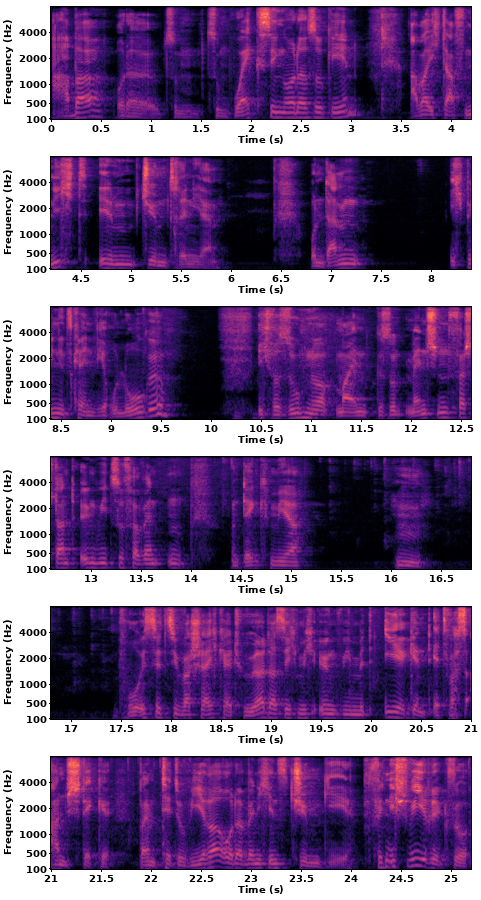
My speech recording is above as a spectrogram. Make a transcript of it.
aber, oder zum, zum Waxing oder so gehen, aber ich darf nicht im Gym trainieren. Und dann, ich bin jetzt kein Virologe, ich versuche nur meinen gesunden Menschenverstand irgendwie zu verwenden und denke mir, hm, wo ist jetzt die Wahrscheinlichkeit höher, dass ich mich irgendwie mit irgendetwas anstecke? Beim Tätowierer oder wenn ich ins Gym gehe? Finde ich schwierig so.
